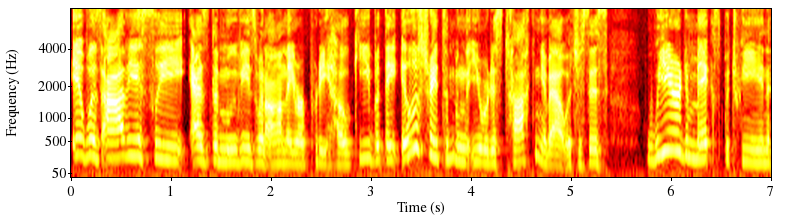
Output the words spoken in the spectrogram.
it was obviously as the movies went on, they were pretty hokey, but they illustrate something that you were just talking about, which is this weird mix between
